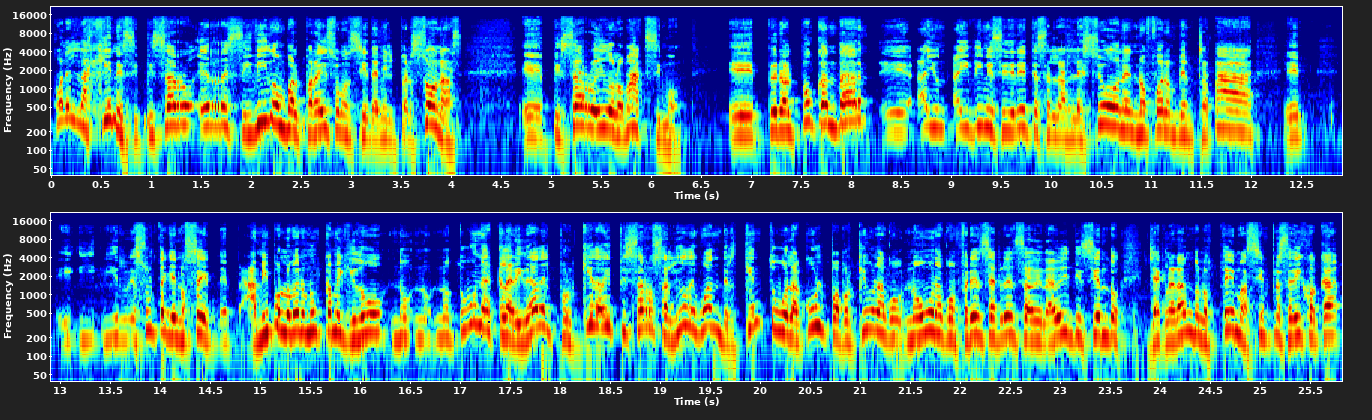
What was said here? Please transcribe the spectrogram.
¿cuál es la génesis? Pizarro es recibido en Valparaíso con 7.000 personas. Eh, Pizarro ha ido lo máximo. Eh, pero al poco andar eh, hay, un, hay dimes y diretes en las lesiones, no fueron bien tratadas. y, resulta que, no sé, a mí por lo menos nunca me quedó, no, no, no tuvo una claridad del por qué David Pizarro salió de Wanderers. ¿Quién tuvo la culpa? ¿Por qué una, no hubo una conferencia de prensa de David diciendo y aclarando los temas? Siempre se dijo acá,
